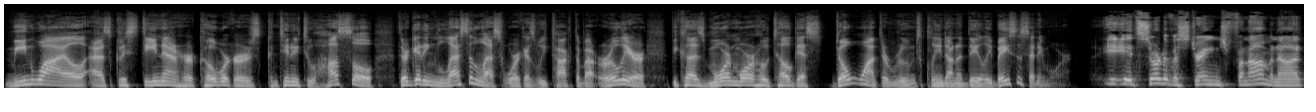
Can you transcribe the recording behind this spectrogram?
Meanwhile, as Cristina and her coworkers continue to hustle, they're getting less and less work, as we talked about earlier, because more and more hotel guests don't want their rooms cleaned on a daily basis anymore it's sort of a strange phenomenon.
